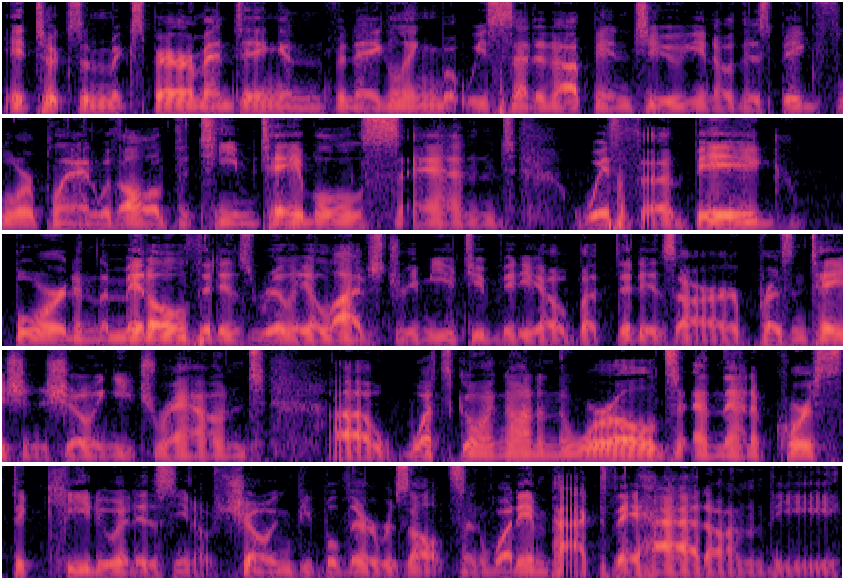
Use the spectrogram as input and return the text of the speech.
it took some experimenting and finagling, but we set it up into, you know, this big floor plan with all of the team tables and with a big board in the middle that is really a live stream YouTube video, but that is our presentation showing each round uh, what's going on in the world, and then of course the key to it is you know showing people their results and what impact they had on the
